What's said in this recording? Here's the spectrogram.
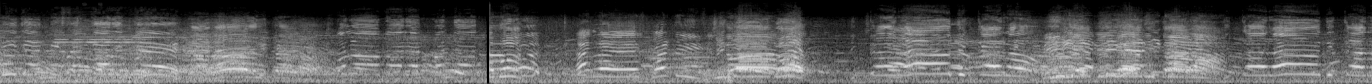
ಬಿಜೆಪಿ ಸರ್ಕಾರಕ್ಕೆ ಹಲೋ ಭಾರತ್ ಮಾತಾ ಧಿಕ್ಕಾರ ಧಿಕ್ಕಾರ ಧಿಕ್ಕಾರ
